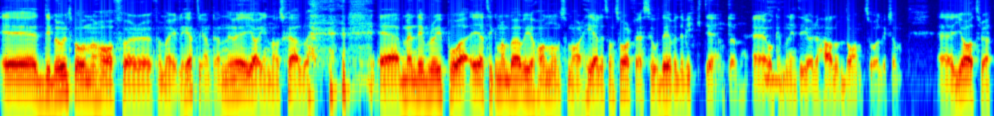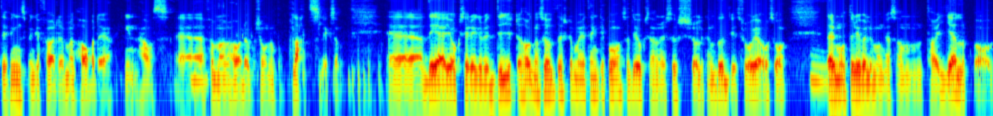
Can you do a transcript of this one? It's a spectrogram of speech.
Eh, det beror lite på vad man har för, för möjligheter egentligen. Nu är jag inhouse själv. eh, men det beror ju på, jag tycker man behöver ju ha någon som har helhetsansvar för SEO, det är väl det viktiga egentligen. Eh, mm. Och att man inte gör det halvdant så liksom. Eh, jag tror att det finns mycket fördelar med att ha det inhouse, eh, mm. för man vill ha den personen på plats. Liksom. Eh, det är ju också i regel dyrt att ha konsulter, ska man ju tänka på, så det är också en resurs och liksom budgetfråga och så. Mm. Däremot är det väldigt många som tar hjälp av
